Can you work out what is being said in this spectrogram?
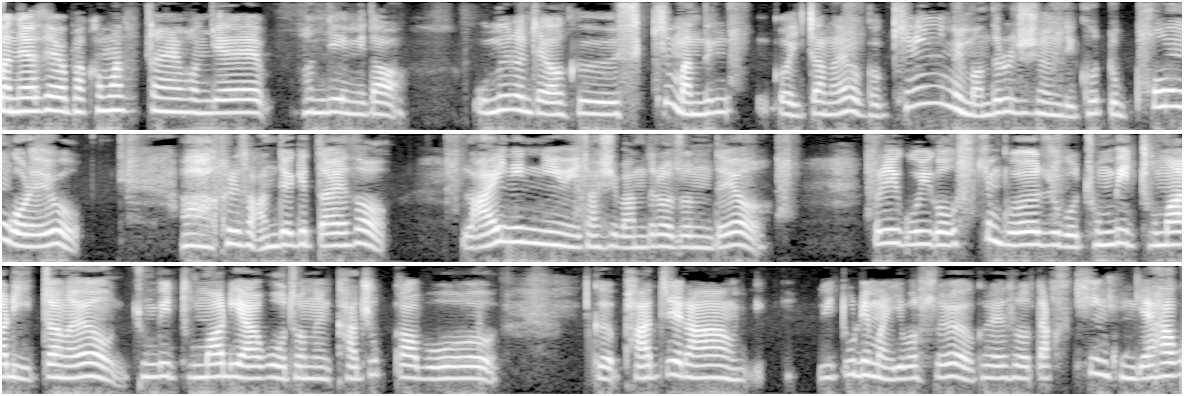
안녕하세요. 바카마스타의 번개, 번개입니다. 오늘은 제가 그 스킨 만든 거 있잖아요. 그 키링님이 만들어주셨는데 그것도 퍼온 거래요. 아, 그래서 안 되겠다 해서 라이니님이 다시 만들어줬는데요. 그리고 이거 스킨 보여주고 좀비 두 마리 있잖아요. 좀비 두 마리하고 저는 가죽 갑옷 그 바지랑 윗도리만 입었어요. 그래서 딱 스킨 공개하고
